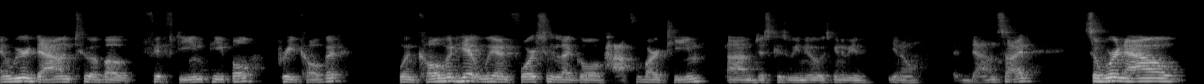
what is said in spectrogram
and we were down to about 15 people pre-COVID. When COVID hit, we unfortunately let go of half of our team um, just because we knew it was going to be, you know, downside. So we're now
